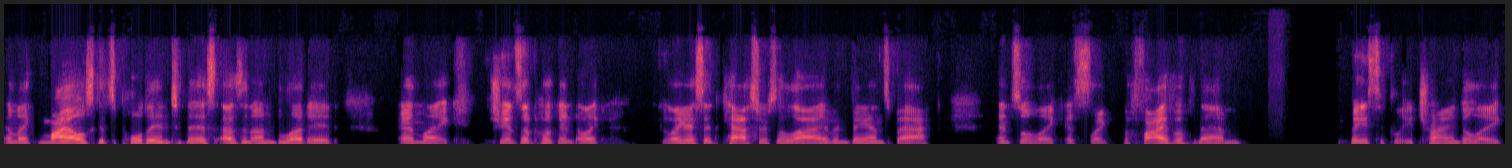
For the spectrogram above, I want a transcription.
and like Miles gets pulled into this as an unblooded, and like she ends up hooking like like I said, Castor's alive and Van's back, and so like it's like the five of them basically trying to like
